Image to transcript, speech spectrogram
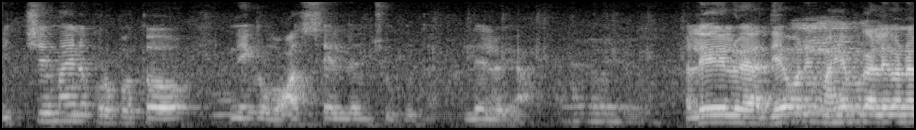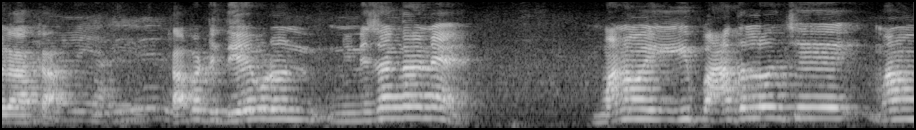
నిత్యమైన కృపతో నీకు వాత్సల్యం చూపుతాను. అలేలుయ అలేలుయ దేవుని మహిమ కలిగిన గాక. కాబట్టి దేవుడు నిజంగానే మనం ఈ బాధల్లోంచి మనం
